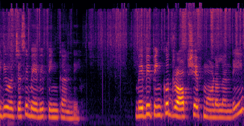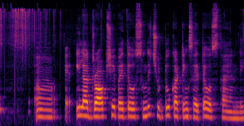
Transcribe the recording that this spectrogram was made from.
ఇది వచ్చేసి బేబీ పింక్ అండి. Baby pink drop shape model అండి. ఇలా డ్రాప్ షేప్ అయితే వస్తుంది. చుట్టూ కటింగ్స్ అయితే వస్తాయండి.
